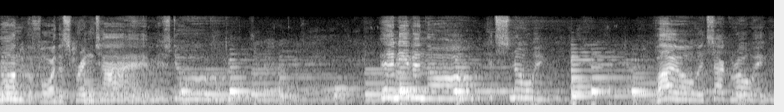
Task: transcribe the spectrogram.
Long before the springtime is due. And even though it's snowing, violets are growing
